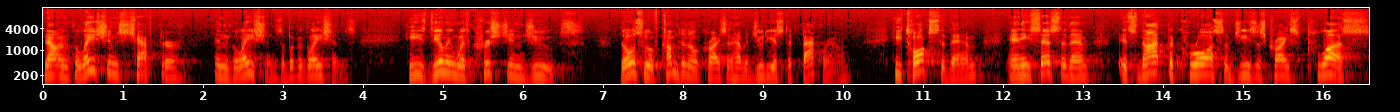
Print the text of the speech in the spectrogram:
Now, in Galatians chapter, in Galatians, the book of Galatians, he's dealing with Christian Jews, those who have come to know Christ and have a Judaistic background. He talks to them and he says to them, it's not the cross of Jesus Christ plus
